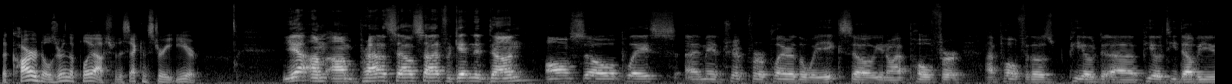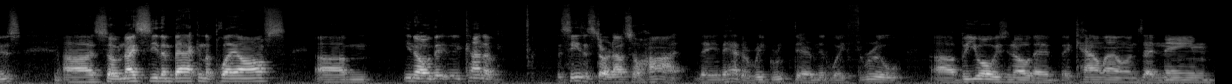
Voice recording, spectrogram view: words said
The Cardinals are in the playoffs for the second straight year. Yeah, I'm, I'm proud of Southside for getting it done. Also, a place I made a trip for a Player of the Week, so you know I pull for I pull for those PO, uh, POTWs. Uh, so nice to see them back in the playoffs. Um, you know, they, they, kind of the season started out so hot. They they had to regroup there midway through. Uh, but you always know that the Cal Calallen's that name,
